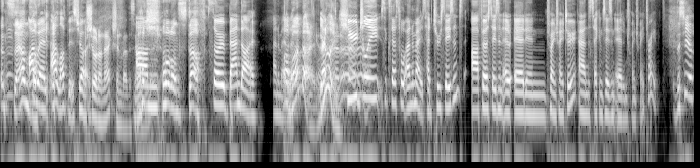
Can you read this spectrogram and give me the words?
It sounds I like went, I love this show. Short on action by the sound. Um, short on stuff. So Bandai animated. Oh, it. Monday. Yep. Really? Hugely successful anime. It's had two seasons. Our first season a- aired in 2022, and the second season aired in 2023. This year?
